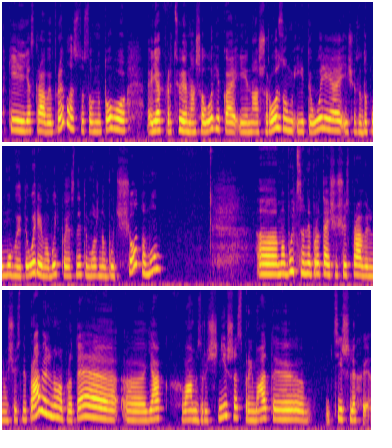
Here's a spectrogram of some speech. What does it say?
такий яскравий приклад стосовно того, як працює наша логіка і наш розум, і теорія, і що за допомогою теорії, мабуть, пояснити можна будь-що. Тому. Е, Мабуть, це не про те, що щось правильно, щось неправильно, а про те, е, як вам зручніше сприймати ці шляхи.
